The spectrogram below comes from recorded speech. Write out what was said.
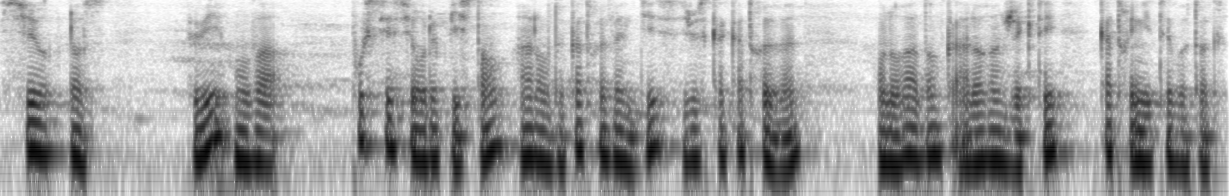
sur l'os. Puis, on va pousser sur le piston allant de 90 jusqu'à 80. On aura donc alors injecté 4 unités Botox.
